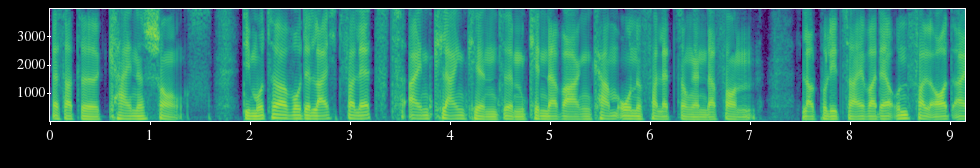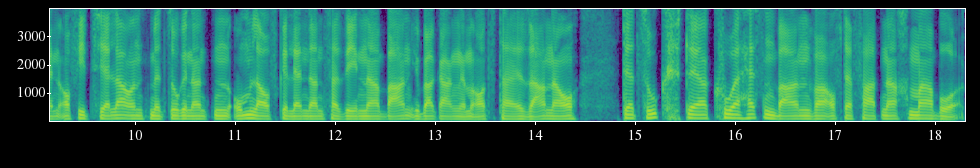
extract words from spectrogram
Es hatte keine Chance. Die Mutter wurde leicht verletzt, ein Kleinkind im Kinderwagen kam ohne Verletzungen davon. Laut Polizei war der Unfallort ein offizieller und mit sogenannten Umlaufgeländern versehener Bahnübergang im Ortsteil Sarnau. Der Zug der Kurhessenbahn war auf der Fahrt nach Marburg.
